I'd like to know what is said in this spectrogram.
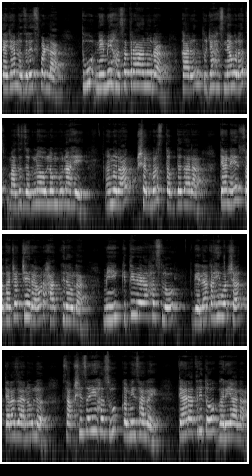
त्याच्या नजरेस पडला. तू नेहमी हसत राहा अनुराग. कारण तुझ्या हसण्यावरच माझं जगणं अवलंबून आहे. अनुराग क्षणभर स्तब्ध झाला. त्याने स्वतःच्या चेहऱ्यावर हात फिरवला. मी किती वेळा हसलो? गेल्या काही वर्षात त्याला जाणवलं. साक्षीचंही हसू कमी झालंय. त्या रात्री तो घरी आला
